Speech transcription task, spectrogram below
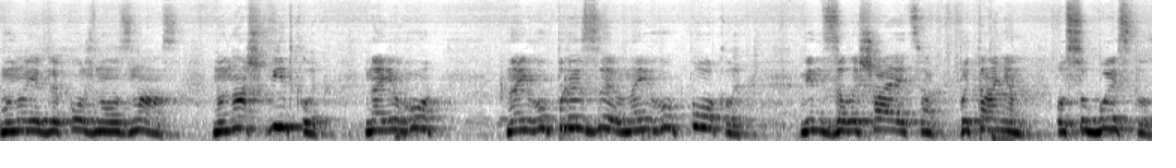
воно є для кожного з нас. Но наш відклик на Його, на Його призив, на Його поклик, він залишається питанням особисто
